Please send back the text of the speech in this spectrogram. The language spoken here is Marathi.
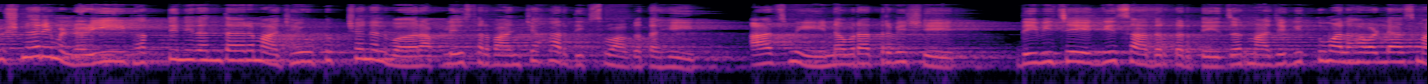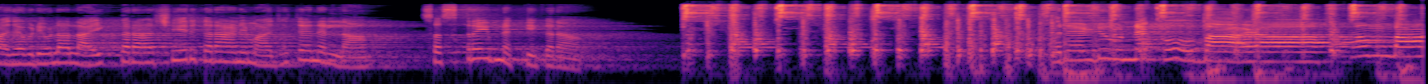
कृष्णहरी मंडळी भक्ती निरंतर माझ्या यूट्यूब चॅनलवर आपले सर्वांचे हार्दिक स्वागत आहे. आज मी नवरात्रविषयी देवीचे एक गीत सादर करते. जर माझे गीत तुम्हाला आवडल्यास माझ्या व्हिडिओला लाईक करा शेअर करा आणि माझ्या चॅनलला सबस्क्राईब नक्की करा. रडू नको बाळा अंबा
